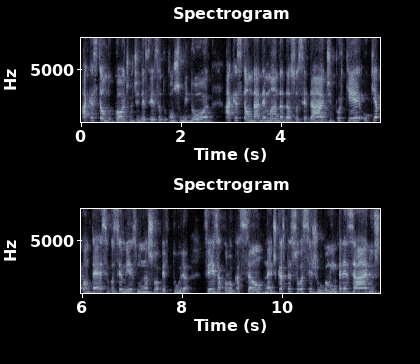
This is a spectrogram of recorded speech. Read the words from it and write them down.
a questão do Código de Defesa do Consumidor, a questão da demanda da sociedade, porque o que acontece, você mesmo na sua abertura fez a colocação, né, de que as pessoas se julgam empresários,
